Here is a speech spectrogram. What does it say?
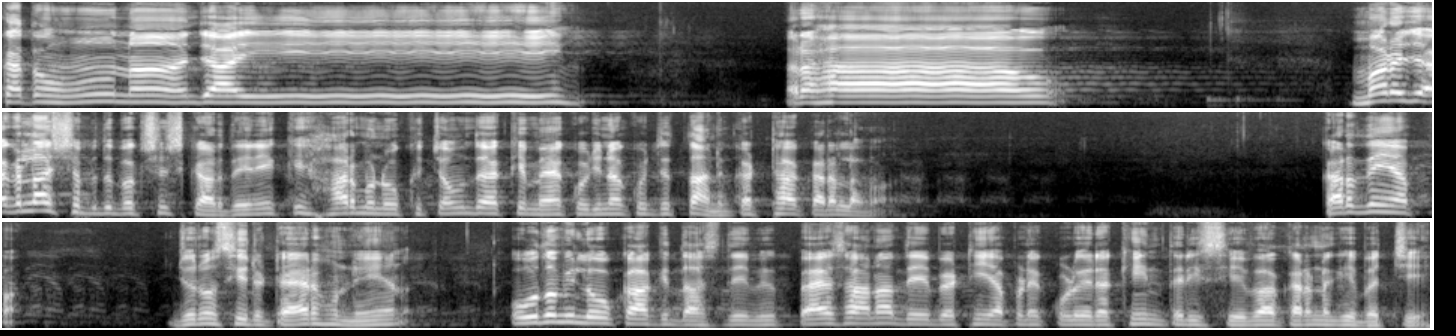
ਕਤਹੂ ਨਾ ਜਾਈ। ਰਹਾਉ। ਮਹਾਰਾਜ, ਅਗਲਾ ਸ਼ਬਦ ਬਖਸ਼ਿਸ਼ ਕਰਦੇ ਨੇ ਕਿ ਹਰ ਮਨੁੱਖ ਚਾਹੁੰਦਾ ਕਿ ਮੈਂ ਕੁਝ ਨਾ ਕੁਝ ਧਨ ਇਕੱਠਾ ਕਰ ਲਵਾਂ। ਕਰਦੇ ਹਾਂ ਆਪਾਂ। ਜਦੋਂ ਅਸੀਂ ਰਿਟਾਇਰ ਹੁੰਨੇ ਆ ਉਦੋਂ ਵੀ ਲੋਕ ਆ ਕੇ ਦੱਸਦੇ ਵੀ ਪੈਸਾ ਨਾ ਦੇ ਬੈਠੀ ਆਪਣੇ ਕੋਲੇ ਰੱਖੀ, ਤੇਰੀ ਸੇਵਾ ਕਰਨਗੇ ਬੱਚੇ।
